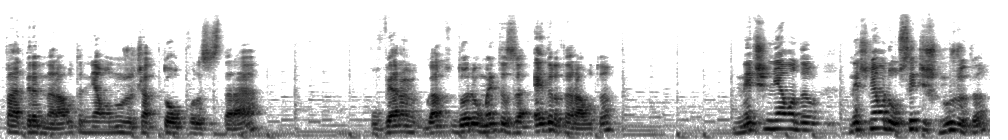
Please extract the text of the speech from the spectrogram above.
това е дребна работа, няма нужда чак толкова да се старая, повярваме, когато дойде момента за едрата работа, не че няма да, не, че няма да усетиш нуждата,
